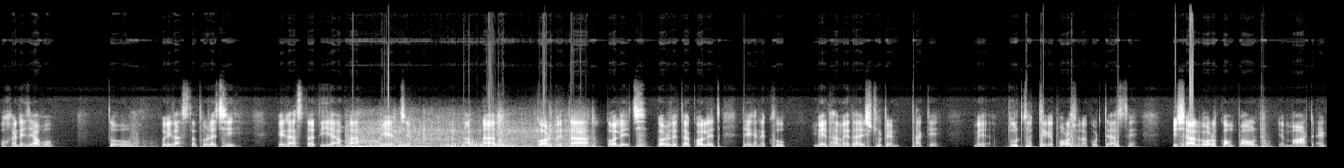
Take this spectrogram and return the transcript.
ওখানে যাব। তো ওই রাস্তা ধরেছি। এই রাস্তা দিয়ে আমরা হচ্ছে আপনার গড়বেতা কলেজ। গড়বেতা কলেজ, যেখানে খুব মেধা মেধা স্টুডেন্ট থাকে। দূর দূর থেকে পড়াশোনা করতে আসছে। বিশাল বড় কম্পাউন্ড, এ মাঠ, এক,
